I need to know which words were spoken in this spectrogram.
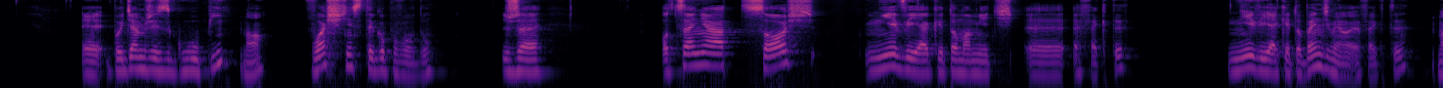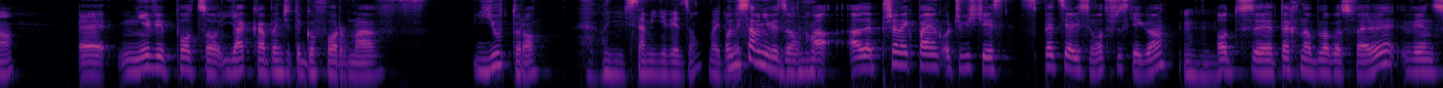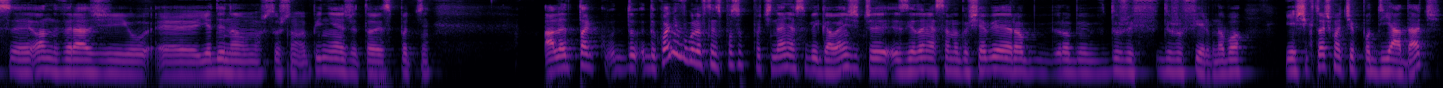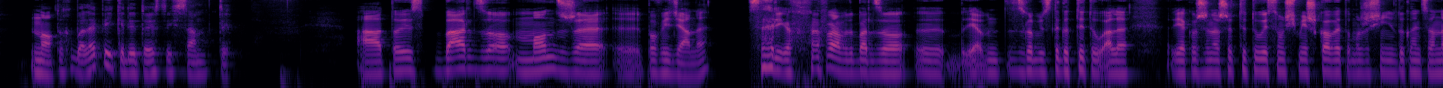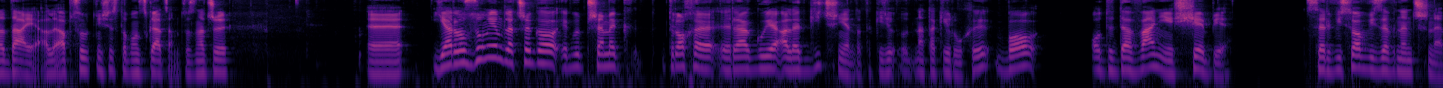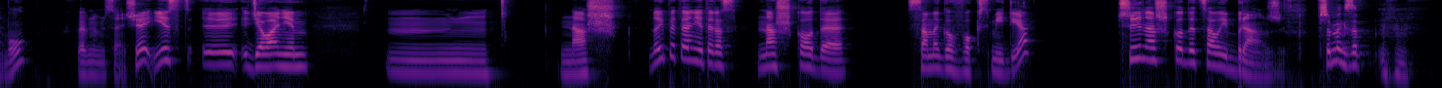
Y, powiedziałem, że jest głupi. No. Właśnie z tego powodu, że ocenia coś, nie wie, jakie to ma mieć efekty. Nie wie, jakie to będzie miało efekty. No nie wie po co, jaka będzie tego forma jutro. Oni sami nie wiedzą. Oni sami nie wiedzą, no. a, ale Przemek Pająk oczywiście jest specjalistą od wszystkiego, mhm. od e, technoblogosfery, więc e, on wyraził jedyną słuszną opinię, że to jest podci- ale tak do, dokładnie w ogóle w ten sposób pocinania sobie gałęzi, czy zjadania samego siebie robi, robi duży, dużo firm, no bo jeśli ktoś ma cię podjadać, no. To chyba lepiej, kiedy to jesteś sam ty. A to jest bardzo mądrze y, powiedziane. Serio, naprawdę bardzo. Y, ja bym zrobił z tego tytuł, ale jako, że nasze tytuły są śmieszkowe, to może się nie do końca nadaje, ale absolutnie się z Tobą zgadzam. To znaczy, e, ja rozumiem, dlaczego jakby Przemek trochę reaguje alergicznie na takie, na takie ruchy, bo oddawanie siebie serwisowi zewnętrznemu pewnym sensie, jest y, działaniem mm, na. No i pytanie teraz, na szkodę samego Vox Media, czy na szkodę całej branży? Przemek za...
